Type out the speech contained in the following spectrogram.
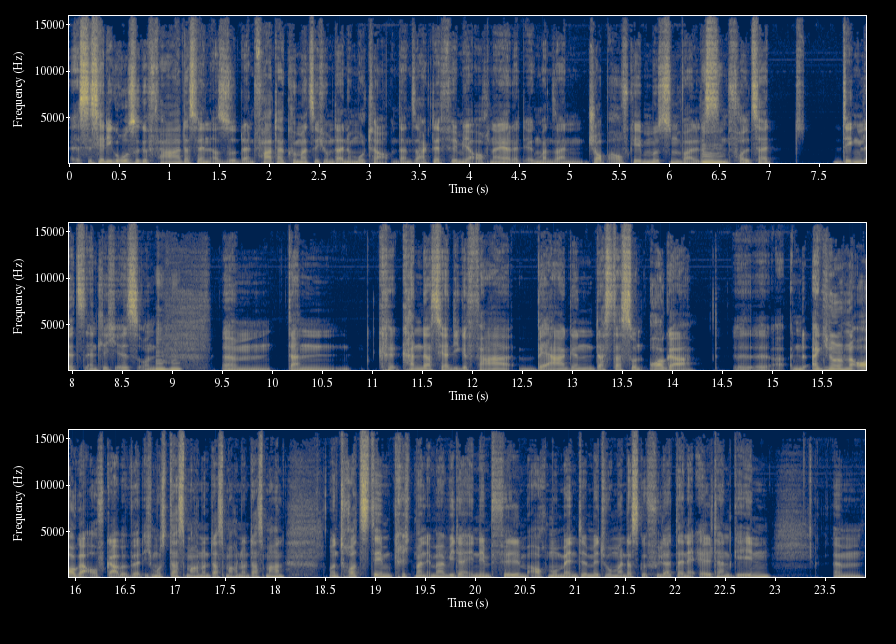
es ist ja die große Gefahr, dass wenn, also dein Vater kümmert sich um deine Mutter und dann sagt der Film ja auch, naja, der hat irgendwann seinen Job aufgeben müssen, weil das mhm. ein Vollzeitding letztendlich ist und mhm. ähm, dann kann das ja die Gefahr bergen, dass das so ein Orga äh, äh, eigentlich nur noch eine Orga-Aufgabe wird. Ich muss das machen und das machen und das machen. Und trotzdem kriegt man immer wieder in dem Film auch Momente mit, wo man das Gefühl hat, deine Eltern gehen ähm,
